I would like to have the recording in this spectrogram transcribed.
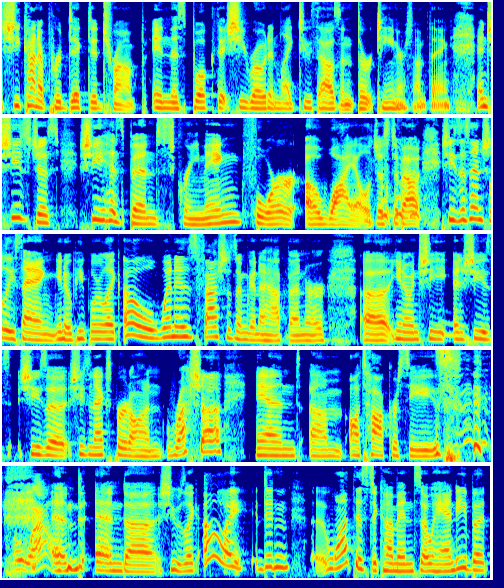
She kind of predicted Trump in this book that she wrote in like 2013 or something. And she's just, she has been screaming for a while just about, she's essentially saying, you know, people are like, oh, when is fascism going to happen? Or, uh, you know, and she, and she's, she's a, she's an expert on Russia and, um, autocracies. Oh, wow. and, and, uh, she was like, oh, I didn't want this to come in so handy, but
